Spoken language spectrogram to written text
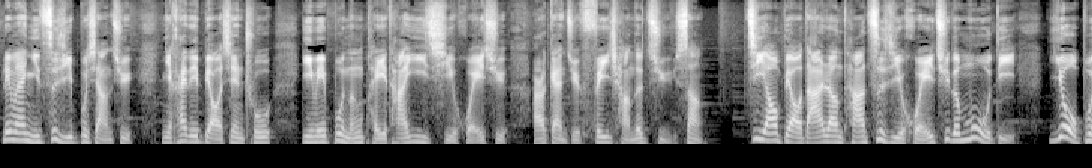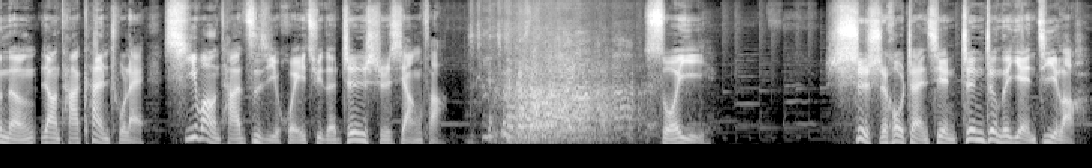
另外你自己不想去，你还得表现出因为不能陪他一起回去而感觉非常的沮丧。既要表达让他自己回去的目的，又不能让他看出来希望他自己回去的真实想法。所以，是时候展现真正的演技了，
